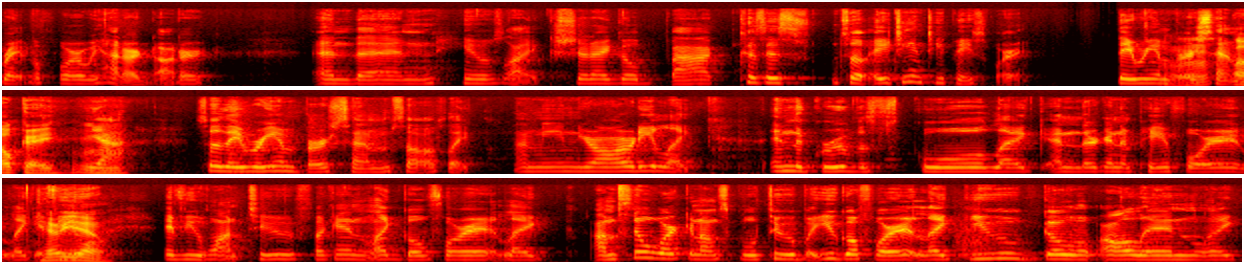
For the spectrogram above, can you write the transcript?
right before we had our daughter, and then he was like, "Should I go back?" Because his so AT and T pays for it. They reimburse Mhm. him. Okay. Yeah. mhm. So they reimburse him. So I was like, I mean, you're already like in the groove of school, like, and they're gonna pay for it. Like, if Hell you yeah. if you want to, fucking like go for it. Like, I'm still working on school too, but you go for it. Like, you go all in. Like,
